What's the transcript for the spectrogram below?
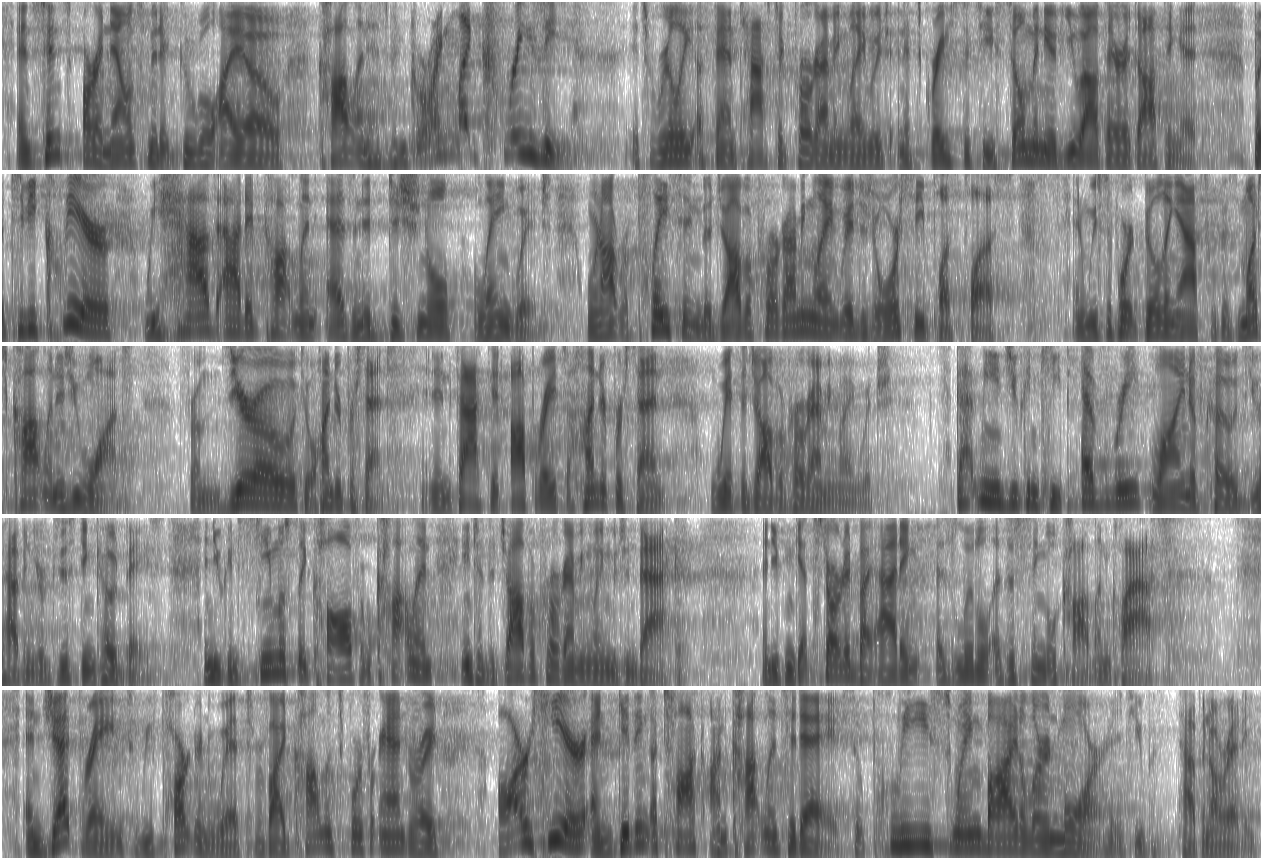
And since our announcement at Google I/O, Kotlin has been growing like crazy. It's really a fantastic programming language, and it's great to see so many of you out there adopting it. But to be clear, we have added Kotlin as an additional language. We're not replacing the Java programming language or C++, and we support building apps with as much Kotlin as you want, from 0 to 100%. And in fact, it operates 100% with the Java programming language. That means you can keep every line of code that you have in your existing code base, and you can seamlessly call from Kotlin into the Java programming language and back. And you can get started by adding as little as a single Kotlin class. And JetBrains, who we've partnered with to provide Kotlin support for Android, are here and giving a talk on Kotlin today. So please swing by to learn more if you haven't already.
